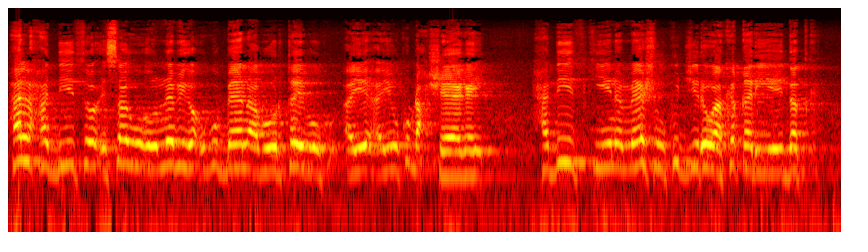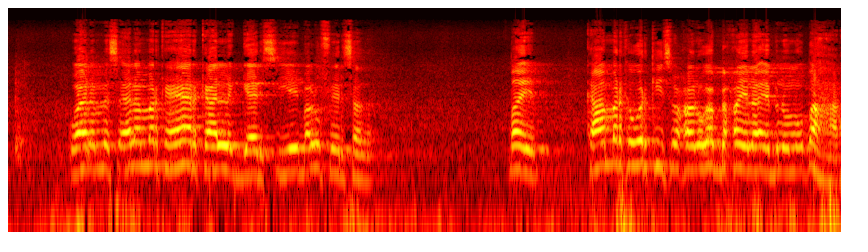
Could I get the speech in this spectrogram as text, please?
hal xadiido isagu uu nebiga ugu been abuurtay buu ay ayuu ku dhex sheegay. Xadiidkiina meeshuu ku jiro waa ka qariyey dadka. Waana mas'alo marka heerkaa la gaarsiiyey bal u fiirsada. Ayb kaa marka warkiisa waxaan uga baxaynaa ibnu mudahar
